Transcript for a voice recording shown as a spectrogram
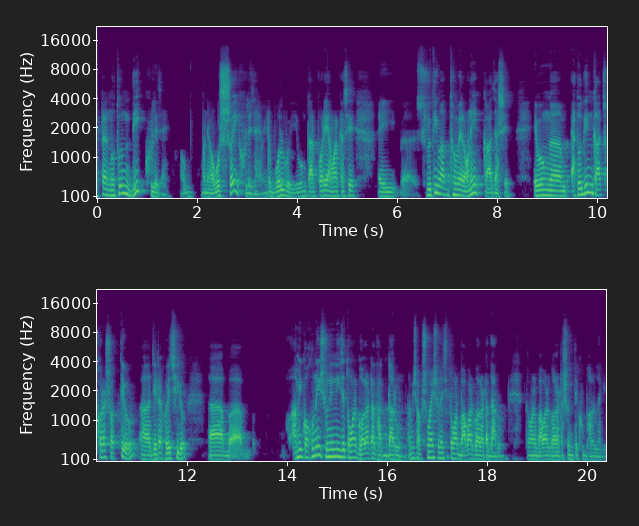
একটা নতুন দিক খুলে যায় মানে অবশ্যই খুলে যায়, আমি এটা বলবোই, এবং তারপরে আমার কাছে এই শ্রুতি মাধ্যমের অনেক কাজ আসে এবং এতদিন কাজ করা সত্ত্বেও যেটা হয়েছিল আমি কখনোই শুনিনি যে তোমার গলাটা দারুণ। আমি সবসময় শুনেছি তোমার বাবার গলাটা দারুণ। তোমার বাবার গলাটা শুনতে খুব ভালো লাগে।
